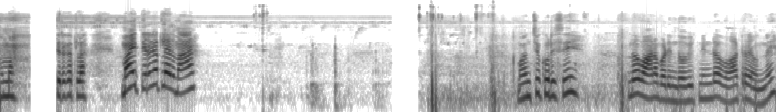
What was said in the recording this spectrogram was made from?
అమ్మా. తిరగట్లా. మా ఇది తిరగట్లేదు మా మంచు కురిసి ఇందో వాన పడిందో వీటి నిండా వాటరే ఉన్నాయి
